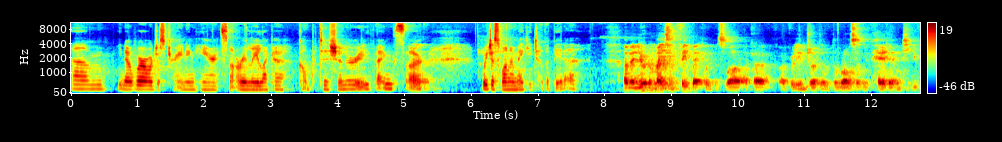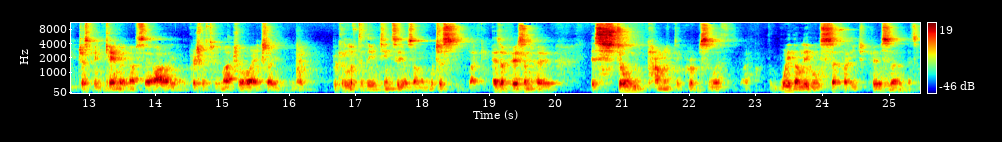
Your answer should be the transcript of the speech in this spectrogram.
But um, you know, we're all just training here. It's not really like a competition or anything. So Yeah. we just want to make each other better. I mean, you're an amazing feedback loop as well. Like I, I've really enjoyed the, the rolls that we've had, and you've just been candid enough to say, "Oh, you know, the pressure was too much," or actually, you know, we could have lifted the intensity or something. Which is like, as a person who is still coming to grips with like where the levels sit for each person, it's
